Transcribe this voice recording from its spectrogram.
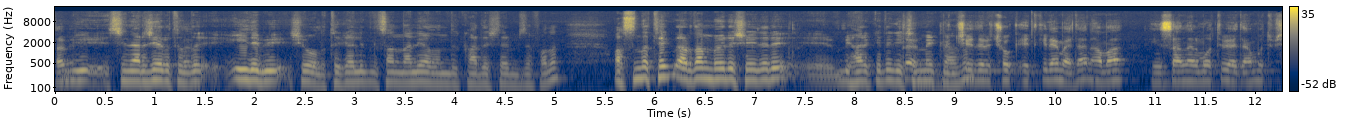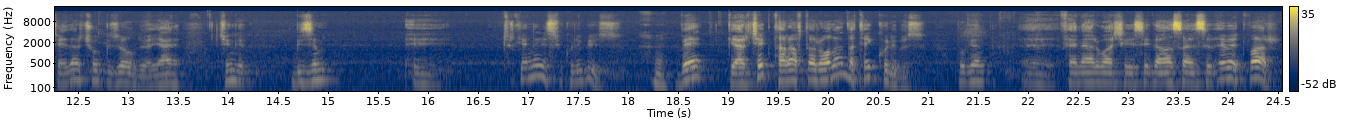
Tabii. bir sinerji yaratıldı. Tabii. İyi de bir şey oldu. Tekerlekli sandalye alındı kardeşlerimize falan. Aslında tekrardan böyle şeyleri e, bir harekete geçirmek Tabii, lazım. Bütçeleri çok etkilemeden ama insanları motive eden bu tip şeyler çok güzel oluyor. Yani çünkü bizim e, Türkiye'nin en eski kulübüyüz. Evet. Ve gerçek taraftarı olan da tek kulübüz. Bugün e, Fenerbahçe'si, Galatasaray'sı evet var.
